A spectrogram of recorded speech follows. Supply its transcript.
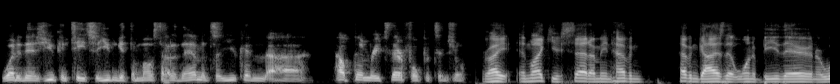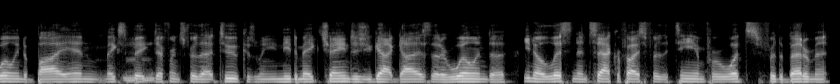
what it is you can teach so you can get the most out of them and so you can uh, help them reach their full potential. Right. And like you said, I mean, having having guys that want to be there and are willing to buy in makes a big mm-hmm. difference for that too. Because when you need to make changes, you got guys that are willing to, you know, listen and sacrifice for the team for what's for the betterment.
